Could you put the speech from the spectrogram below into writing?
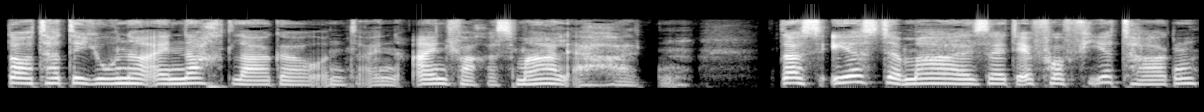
Dort hatte Jona ein Nachtlager und ein einfaches Mahl erhalten. Das erste Mal, seit er vor vier Tagen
